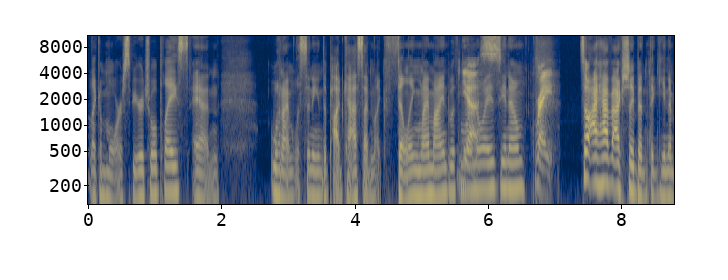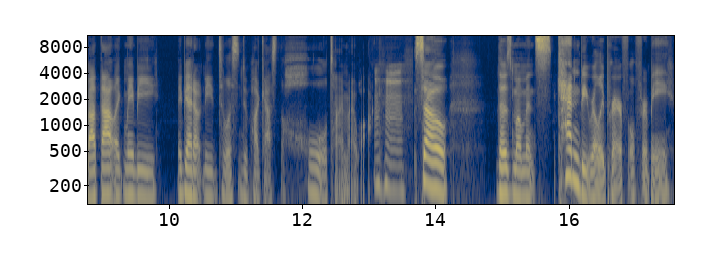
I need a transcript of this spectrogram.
like a more spiritual place and when I'm listening to podcasts I'm like filling my mind with more Yes. noise, you know. Right. So I have actually been thinking about that like maybe maybe I don't need to listen to a podcast the whole time I walk. So those moments can be really prayerful for me.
